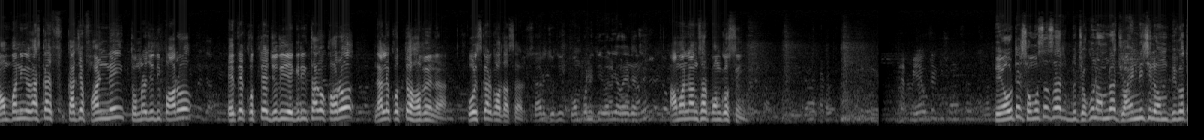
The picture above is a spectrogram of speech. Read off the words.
কোম্পানির কাছ কাছে ফান্ড নেই। তোমরা যদি পারো, এতে করতে যদি এগ্রি থাকো, করো। নাহলে করতে হবে না। পরিষ্কার কথা স্যার। স্যার যদি কোম্পানি দিওয়ালিয়া হয়ে গেছে? আমার নাম স্যার পঙ্কজ সিং। পে আউটের সমস্যা? স্যার যখন আমরা জয়েন নিয়েছিলাম বিগত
